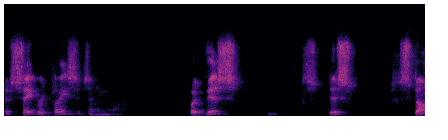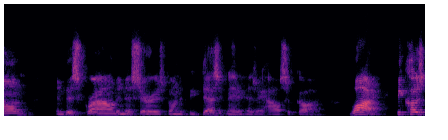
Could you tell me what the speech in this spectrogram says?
as sacred places anymore. But this, this stone and this ground in this area is going to be designated as a house of God. Why? Because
